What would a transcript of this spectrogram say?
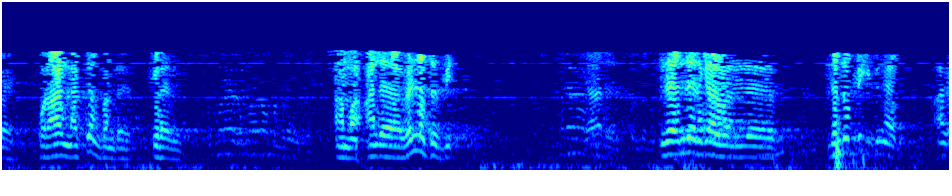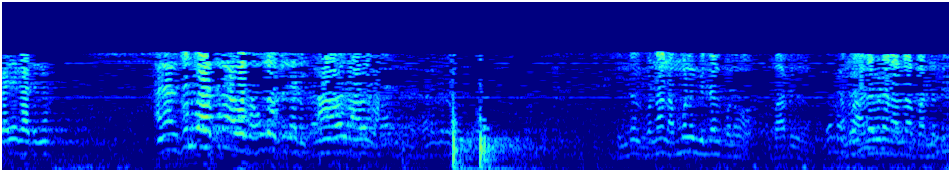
பாய். ஒரு ஆள் நக்கல் பண்றாரு கீழே ஆமா அந்த வெள்ளை தொப்பி. இந்த எந்த இருக்காரு இந்த இந்த தொப்பிக்கு பின்னாடி. கையை காட்டுங்க. ஆனா அந்த பின்பாகத்துல அவர் உங்களுக்கு பின்னாடி. கிண்டல் பண்ணா நம்மளும் கிண்டல் பண்ணுவோம் பாத்துக்கிறோம் நம்ம அதை விட நல்லா பண்ணது.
